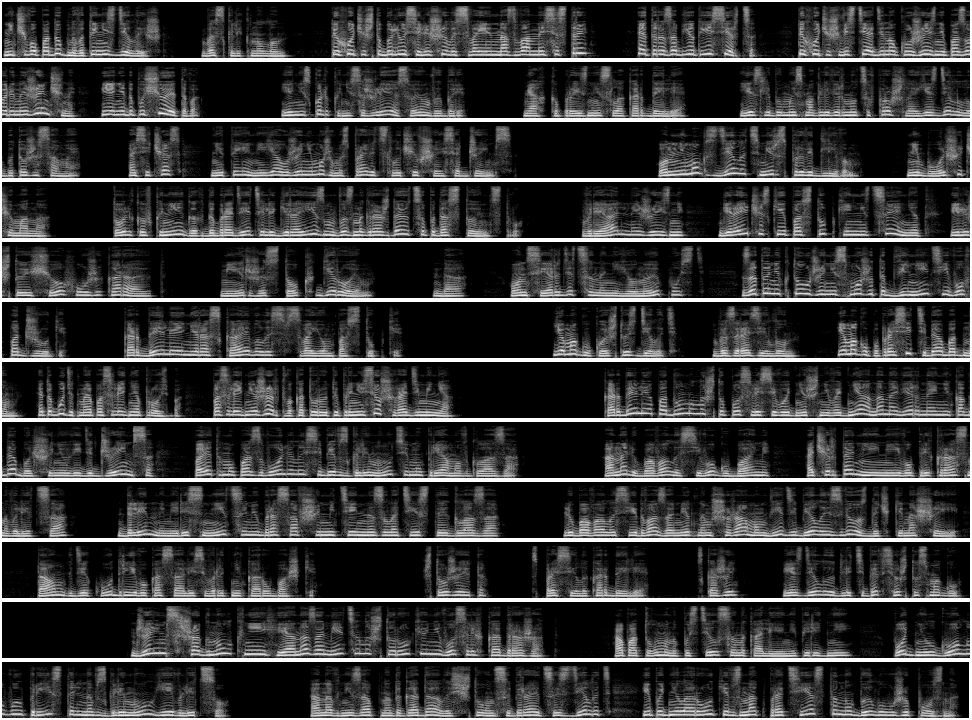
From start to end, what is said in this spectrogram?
«Ничего подобного ты не сделаешь», — воскликнул он. «Ты хочешь, чтобы Люси лишилась своей названной сестры? Это разобьет ей сердце. Ты хочешь вести одинокую жизнь опозоренной женщины? Я не допущу этого». «Я нисколько не сожалею о своем выборе», — мягко произнесла Корделия. «Если бы мы смогли вернуться в прошлое, я сделала бы то же самое. А сейчас ни ты, ни я уже не можем исправить случившееся, Джеймс. Он не мог сделать мир справедливым, не больше, чем она. Только в книгах добродетели героизм вознаграждаются по достоинству. В реальной жизни героические поступки не ценят или, что еще хуже, карают. Мир жесток героям. Да, он сердится на нее, ну и пусть. Зато никто уже не сможет обвинить его в поджоге. Корделия не раскаивалась в своем поступке. «Я могу кое-что сделать», возразил он. «Я могу попросить тебя об одном. Это будет моя последняя просьба, последняя жертва, которую ты принесешь ради меня». Корделия подумала, что после сегодняшнего дня она, наверное, никогда больше не увидит Джеймса, поэтому позволила себе взглянуть ему прямо в глаза. Она любовалась его губами, очертаниями его прекрасного лица, длинными ресницами, бросавшими тень на золотистые глаза, любовалась едва заметным шрамом в виде белой звездочки на шее, там, где кудри его касались воротника рубашки. «Что же это?» — спросила Корделия. «Скажи, я сделаю для тебя все, что смогу». Джеймс шагнул к ней, и она заметила, что руки у него слегка дрожат. А потом он опустился на колени перед ней, поднял голову и пристально взглянул ей в лицо. Она внезапно догадалась, что он собирается сделать, и подняла руки в знак протеста, но было уже поздно.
